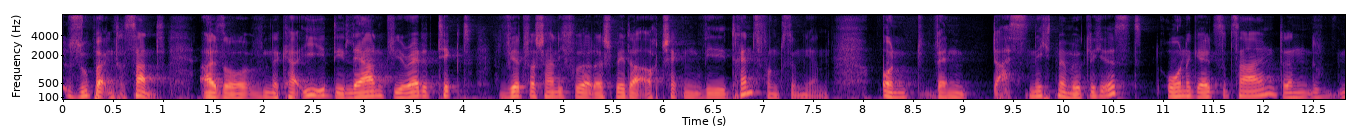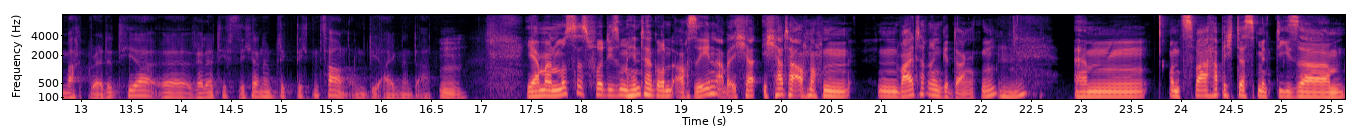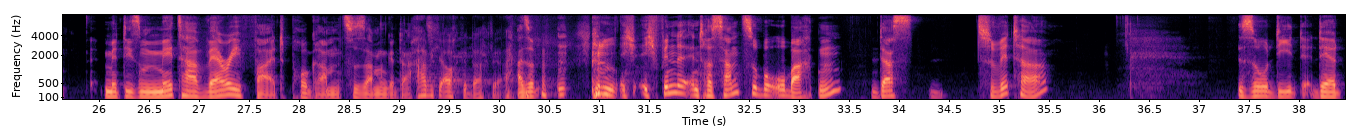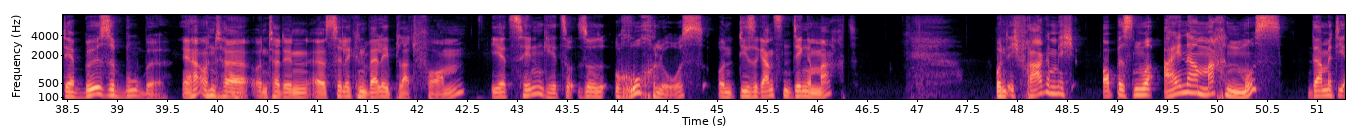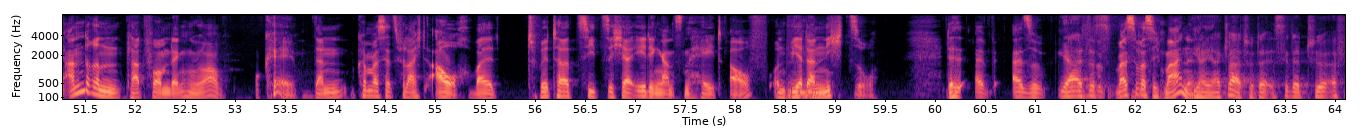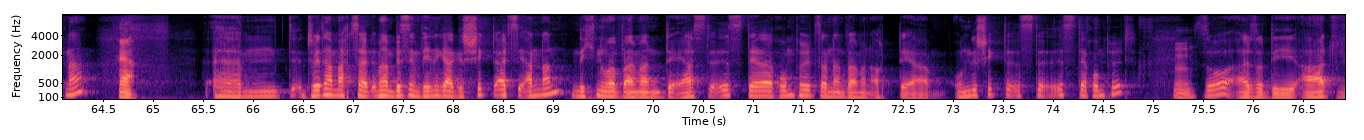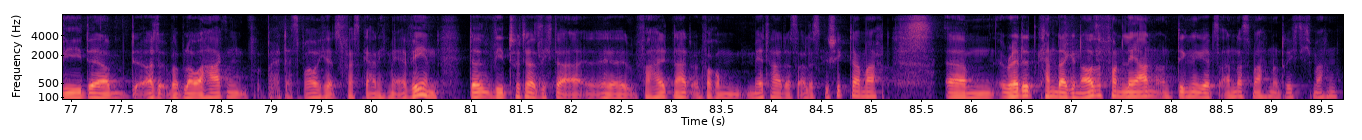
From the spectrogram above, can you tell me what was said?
super interessant. Also eine KI, die lernt, wie Reddit tickt, wird wahrscheinlich früher oder später auch checken, wie Trends funktionieren. Und wenn das nicht mehr möglich ist, ohne Geld zu zahlen, dann macht Reddit hier äh, relativ sicher einen blickdichten Zaun um die eigenen Daten. Hm. Ja, man muss das vor diesem Hintergrund auch sehen, aber ich, ich hatte auch noch einen, einen weiteren Gedanken. Mhm. Ähm, und zwar habe ich das mit dieser mit diesem Meta-Verified-Programm zusammengedacht. Habe ich auch gedacht, ja. Also ich, ich finde interessant zu beobachten, dass Twitter so die, der, der böse Bube, ja, unter, ja. unter den äh, Silicon Valley-Plattformen jetzt hingeht, so, so ruchlos und diese ganzen Dinge macht. Und ich frage mich, ob es nur einer machen muss, damit die anderen Plattformen denken, ja, okay, dann können wir es jetzt vielleicht auch, weil Twitter zieht sich ja eh den ganzen Hate auf und wir mhm. dann nicht so. Der, äh, also, ja, das, weißt du, was ich meine? Ja, ja, klar. Twitter ist hier der Türöffner. Ja. Ähm, Twitter macht es halt immer ein bisschen weniger geschickt als die anderen. Nicht nur, weil man der Erste ist, der rumpelt, sondern weil man auch der Ungeschickte ist, der rumpelt. Mhm. So, also die Art, wie der, also über blaue Haken, das brauche ich jetzt fast gar nicht mehr erwähnen, da, wie Twitter sich da äh, verhalten hat und warum Meta das alles geschickter macht. Ähm, Reddit kann da genauso von lernen und Dinge jetzt anders machen und richtig machen.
